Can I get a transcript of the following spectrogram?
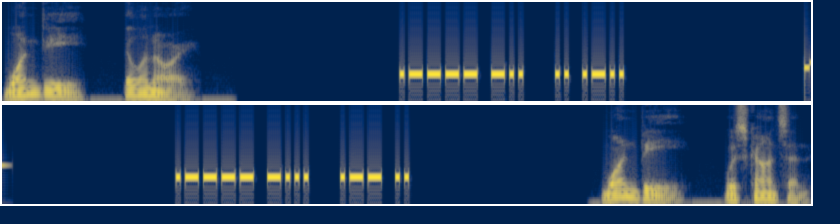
1D, Illinois. One B, Wisconsin.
